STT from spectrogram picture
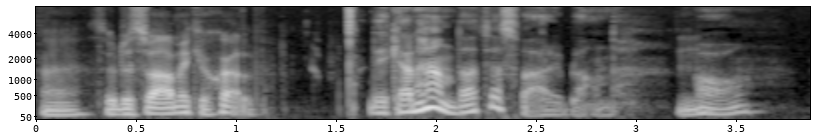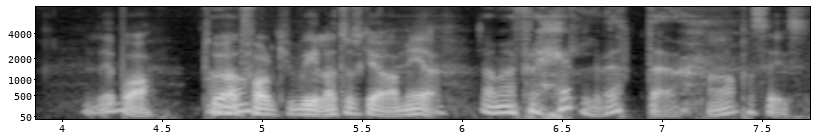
Nej. Så du svär mycket själv. Det kan hända att jag svär ibland. Mm. Ja. Det är bra. Tror Ja. att folk vill att du ska göra mer. ja, men för helvete. Ja, precis.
